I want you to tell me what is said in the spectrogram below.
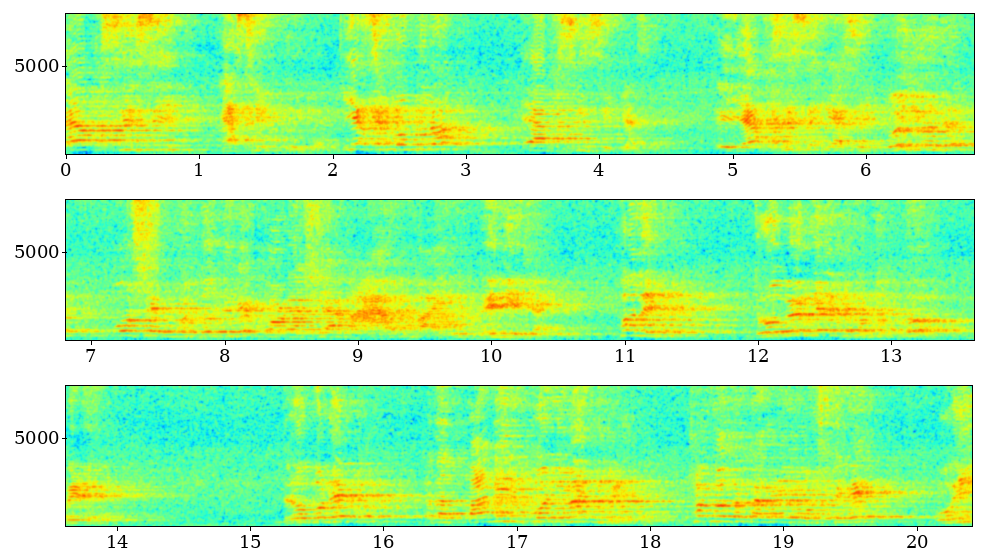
অ্যাবসিসিক অ্যাসিড তৈরি হয়। কি অ্যাসিড বন্ধুরা? অ্যাবসিসিক অ্যাসিড এই অ্যাবসিসিক অ্যাসিড তৈরি হলে কোষের মধ্য থেকে পটাশিয়াম আয়ন বাইরে বেরিয়ে যায়। ফলে দ্রবণের ঘনত্ব বেড়ে যায়। দ্রবণের অর্থাৎ পানির পরিমাণ বেড়ে যায়। কারণে কোষ থেকে বহি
